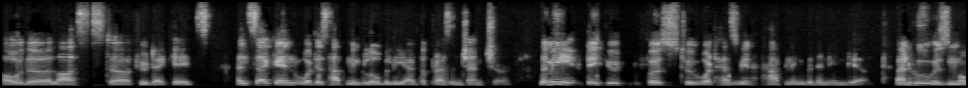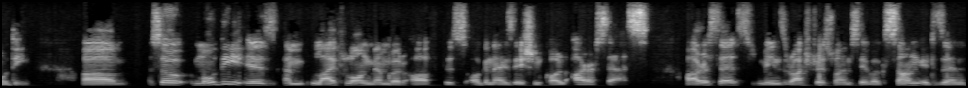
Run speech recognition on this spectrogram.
over the last uh, few decades, and second, what is happening globally at the present juncture. Let me take you first to what has been happening within India and who is Modi. Um, so, Modi is a lifelong member of this organization called RSS. RSS means Rashtriya Swayamsevak Sangh. It is a,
